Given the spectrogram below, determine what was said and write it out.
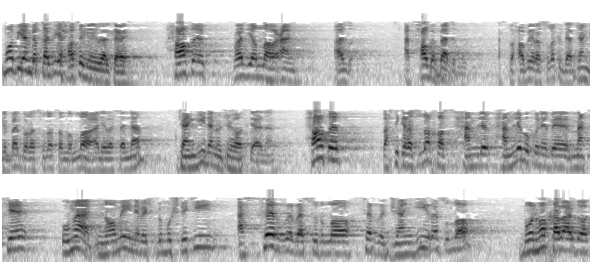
ما بیام به قضیه حاطب بن حاطب رضی الله عنه از اصحاب بدر بود. از صحابه رسول که در جنگ بدر با رسول الله صلی الله علیه و سلم جنگیدن و جهاد کردن. حاطب وقتی که رسول الله خواست حمله, حمله بکنه به مکه اومد نامه نوشت به مشرکین از سر رسول الله سر جنگی رسول الله. به خبر داد.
